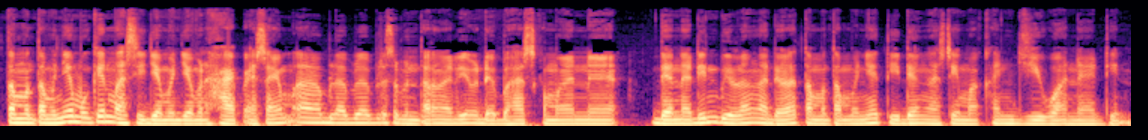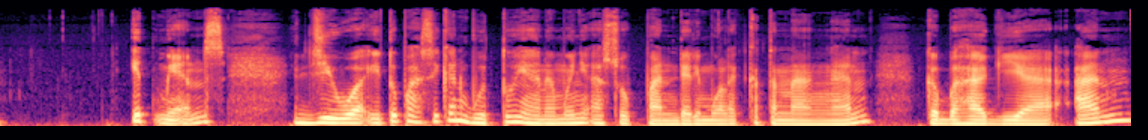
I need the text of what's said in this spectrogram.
teman-temannya mungkin masih zaman-zaman hype SMA bla bla bla sebentar Nadine udah bahas ke mana dan Nadine bilang adalah teman-temannya tidak ngasih makan jiwa Nadine It means jiwa itu pasti kan butuh yang namanya asupan dari mulai ketenangan, kebahagiaan,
